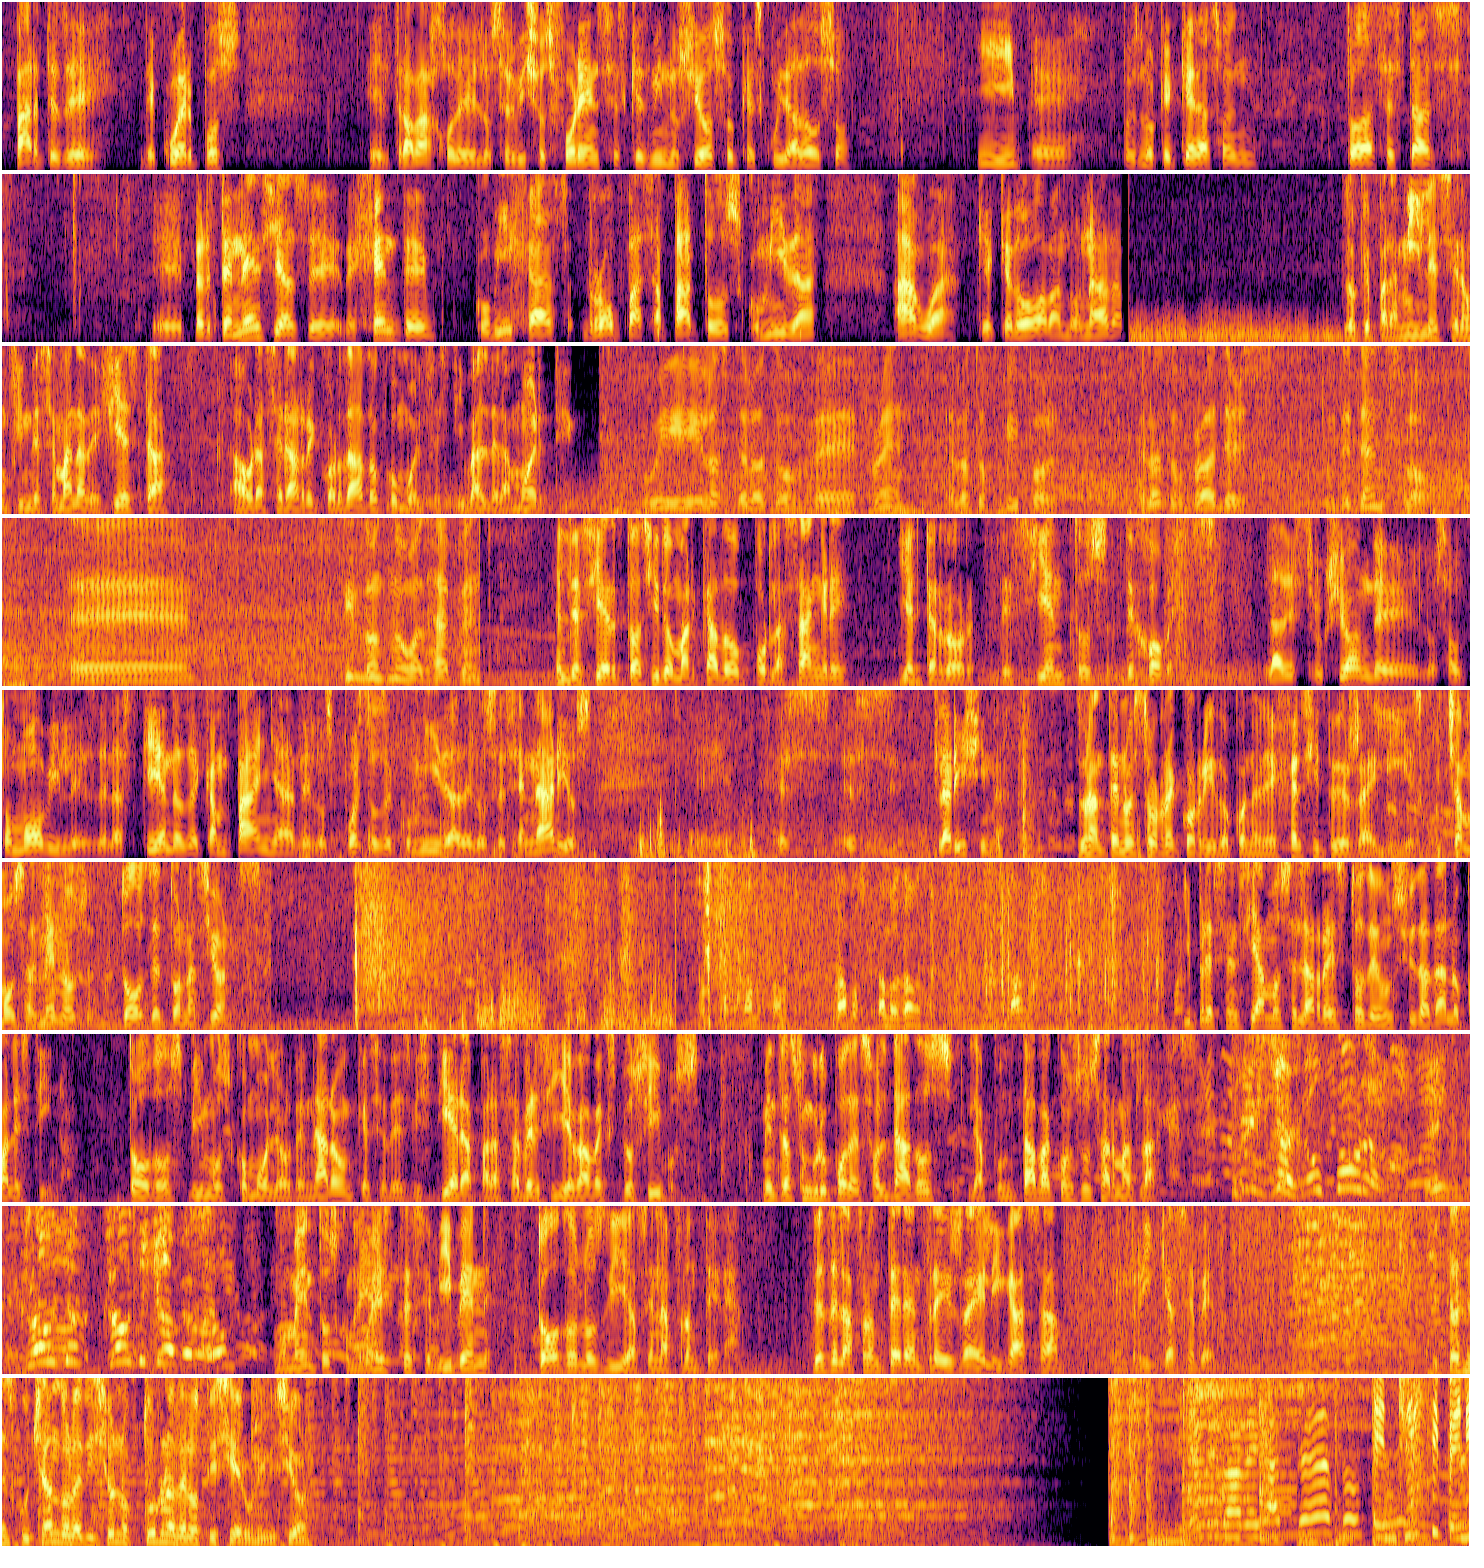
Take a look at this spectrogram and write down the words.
partes de, de cuerpos, el trabajo de los servicios forenses que es minucioso, que es cuidadoso y eh, pues lo que queda son todas estas eh, pertenencias de, de gente cobijas, ropa, zapatos, comida, agua que quedó abandonada. Lo que para miles era un fin de semana de fiesta, ahora será recordado como el Festival de la Muerte. We lost a lot of uh, friends, a lot of people, a lot of brothers to the dance floor. Uh, still don't know what happened. El desierto ha sido marcado por la sangre y el terror de cientos de jóvenes la destrucción de los automóviles, de las tiendas de campaña, de los puestos de comida, de los escenarios, eh, es, es clarísima. Durante nuestro recorrido con el ejército israelí escuchamos al menos dos detonaciones. Vamos, vamos, vamos, vamos, vamos, vamos. Y presenciamos el arresto de un ciudadano palestino. Todos vimos cómo le ordenaron que se desvistiera para saber si llevaba explosivos mientras un grupo de soldados le apuntaba con sus armas largas. Momentos como este se viven todos los días en la frontera. Desde la frontera entre Israel y Gaza, Enrique Acevedo. Estás escuchando la edición nocturna de Noticiero Univisión.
